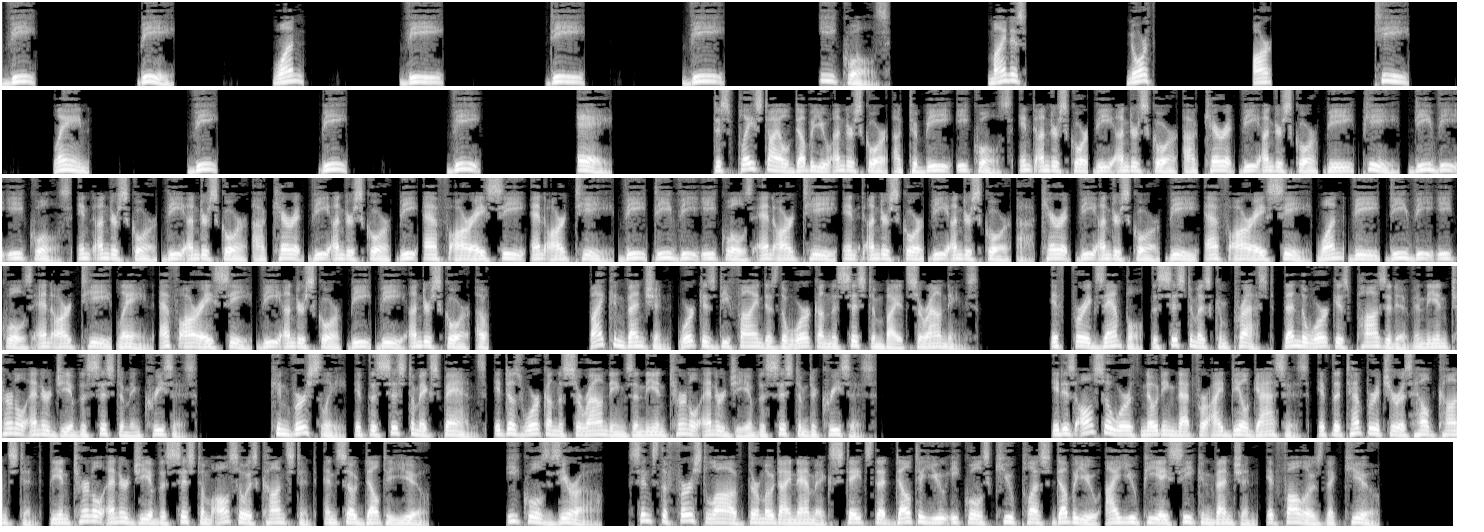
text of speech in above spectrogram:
V B one V D V equals minus North R T lane V B V A. Display style W underscore a to B equals int underscore V underscore a caret V underscore B P D V equals int underscore V underscore a caret V underscore B FRAC NRT V D V equals NRT int underscore V underscore a caret V underscore B FRAC one V D V equals NRT lane FRAC V underscore B V underscore a by convention, work is defined as the work on the system by its surroundings. If, for example, the system is compressed, then the work is positive and the internal energy of the system increases. Conversely, if the system expands, it does work on the surroundings and the internal energy of the system decreases. It is also worth noting that for ideal gases, if the temperature is held constant, the internal energy of the system also is constant, and so delta U equals zero. Since the first law of thermodynamics states that delta U equals Q plus W IUPAC convention, it follows that Q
